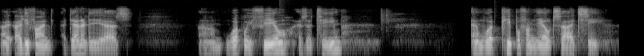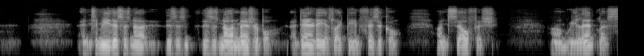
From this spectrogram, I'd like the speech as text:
I, I define identity as um, what we feel as a team and what people from the outside see. And to me, this is not this is this is non-measurable. Identity is like being physical, unselfish, um, relentless,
